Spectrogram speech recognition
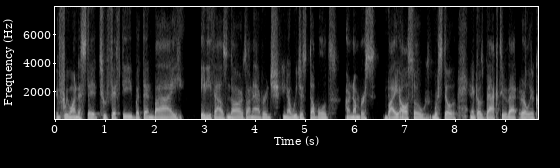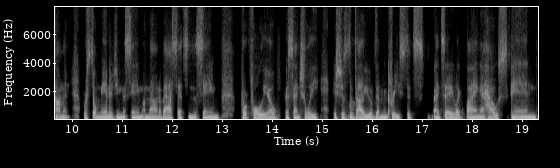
if we want to stay at 250, but then buy eighty thousand dollars on average, you know, we just doubled our numbers by also we're still and it goes back to that earlier comment we're still managing the same amount of assets in the same portfolio essentially it's just the value of them increased it's i'd say like buying a house in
